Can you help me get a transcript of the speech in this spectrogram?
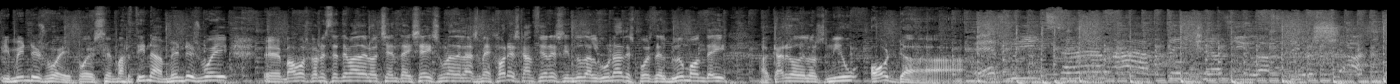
y Mindy's Way. Pues eh, Martina, Mindy's Way, eh, vamos con este tema del 86, una de las mejores canciones sin duda alguna después del Blue Monday a cargo de los New Order. Every time I think of you,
